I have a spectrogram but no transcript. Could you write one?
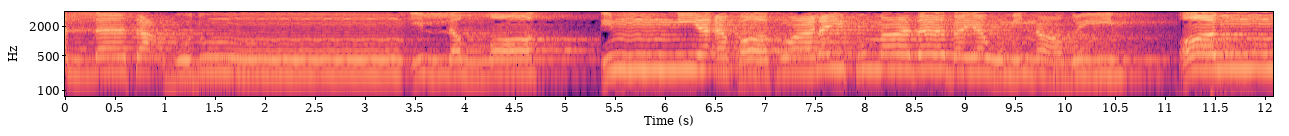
ألا تعبدوا الله. إني أخاف عليكم عذاب يوم عظيم. قالوا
